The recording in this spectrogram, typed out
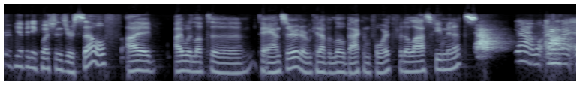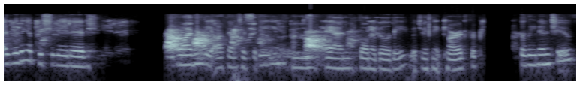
If you have any questions yourself, I I would love to to answer it, or we could have a little back and forth for the last few minutes. Yeah, well, I mean, I, I really appreciated one the authenticity um, and vulnerability, which I think hard for people to lean into.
